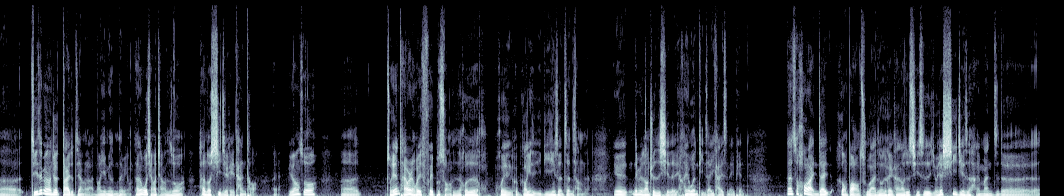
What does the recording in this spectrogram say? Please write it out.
呃，其实这篇文章就大概就这样了，然后也没有什么特别。但是我想要讲的是说，它很多细节可以探讨。哎，比方说，呃，首先台湾人会会不爽，是或者会会不高兴，是一定是很正常的。因为那篇文章确实写的很有问题，在一开始那篇，但是后来你在各种报道出来之后，就可以看到，就其实有些细节是还蛮值得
